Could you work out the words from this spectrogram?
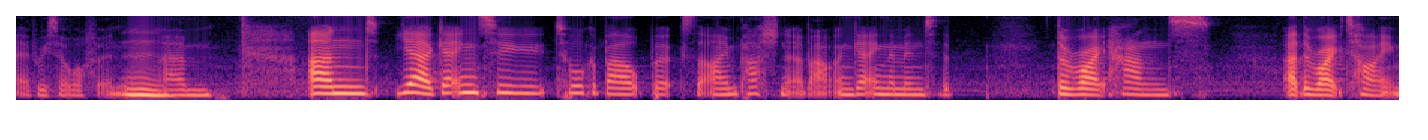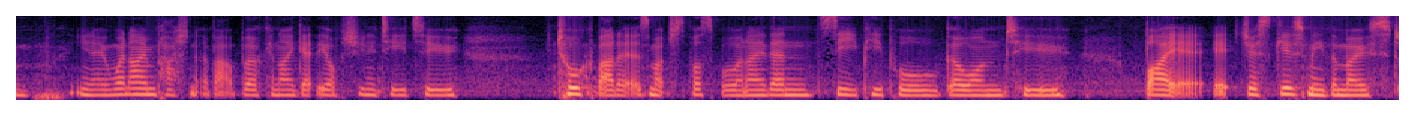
every so often. Mm. Um, and yeah, getting to talk about books that I'm passionate about and getting them into the the right hands at the right time. You know, when I'm passionate about a book and I get the opportunity to talk about it as much as possible, and I then see people go on to buy it, it just gives me the most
